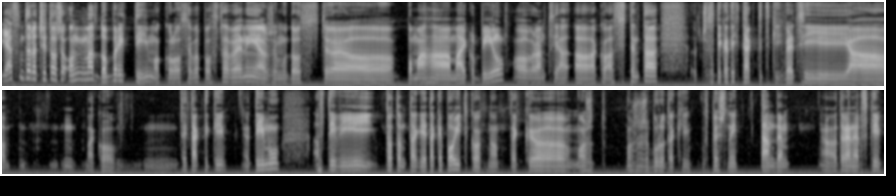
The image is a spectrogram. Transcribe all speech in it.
Ja som teda čítal, že on má dobrý tým okolo seba postavený a že mu dosť uh, pomáha Michael Beal uh, v rámci uh, ako asistenta, čo sa týka tých taktických vecí a um, ako tej taktiky týmu a Stevie to tam tak je také pojitko, no tak uh, možno možno, že budú taký úspešný tandem uh, trénerský.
